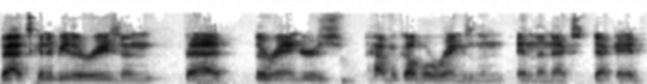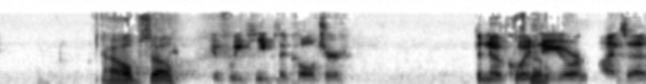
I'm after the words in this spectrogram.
that's going to be the reason that the Rangers have a couple rings in the, in the next decade. I hope so. If we keep the culture, the no quit New York mindset,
